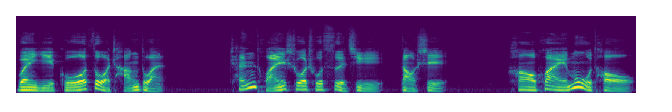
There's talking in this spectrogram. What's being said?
问以国作长短。陈抟说出四句，道是：好块木头，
